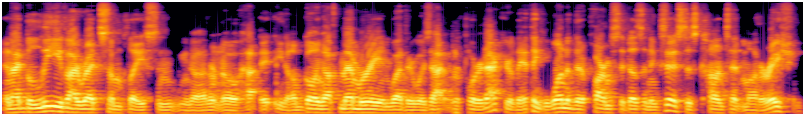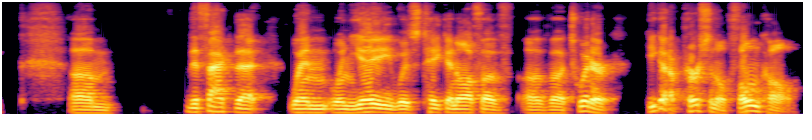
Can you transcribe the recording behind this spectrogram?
And i believe i read someplace and you know i don't know how you know i'm going off memory and whether it was reported accurately. I think one of the departments that doesn't exist is content moderation. Um, the fact that when when Ye was taken off of of uh, Twitter, he got a personal phone call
